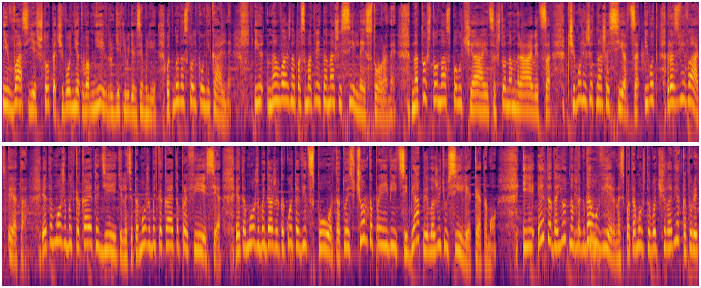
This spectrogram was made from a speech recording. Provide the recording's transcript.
И в вас есть что-то, чего нет во мне и в других людях Земли. Вот мы настолько уникальны. И нам важно посмотреть на наши сильные стороны, на то, что у нас получается, что нам нравится, к чему лежит наше сердце. И вот развивать это. Это может быть какая-то деятельность, это может быть какая-то профессия, это может быть даже какой-то вид спорта. То есть в чем-то проявить себя, приложить усилия к этому. И это дает нам тогда уверенность, потому что вот человек, который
